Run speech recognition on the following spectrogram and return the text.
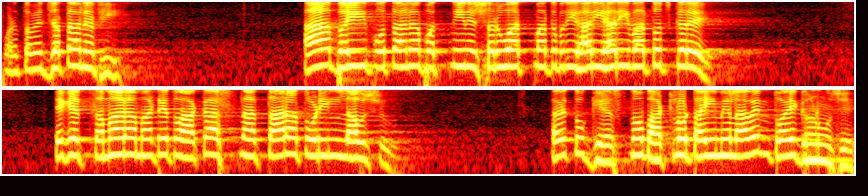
પણ તમે જતા નથી. આ ભાઈ પોતાના પત્નીને શરૂઆતમાં તો બધી હારી હારી વાતો જ કરે. એ કે તમારા માટે તો આકાશના તારા તોડીને લાવશું. હવે તું ગેસનો બાટલો ટાઈમે લાવે ને તોય ઘણું છે.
